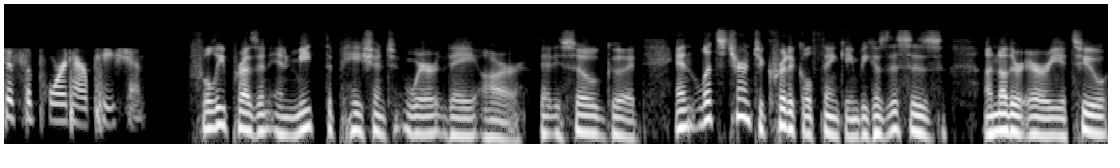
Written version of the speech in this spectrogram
to support our patients fully present and meet the patient where they are. That is so good. And let's turn to critical thinking because this is another area too.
